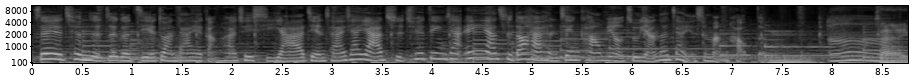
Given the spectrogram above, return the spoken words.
所以趁着这个阶段，大家也赶快去洗牙，检查一下牙齿，确定一下，哎，牙齿都还很健康，没有蛀牙，那这样也是蛮好的。嗯，嗯，在。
